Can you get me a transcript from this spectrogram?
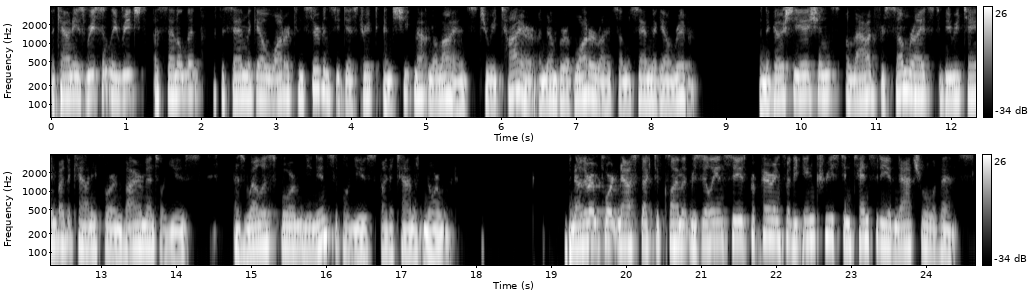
The county has recently reached a settlement with the San Miguel Water Conservancy District and Sheep Mountain Alliance to retire a number of water rights on the San Miguel River. The negotiations allowed for some rights to be retained by the county for environmental use, as well as for municipal use by the town of Norwood. Another important aspect of climate resiliency is preparing for the increased intensity of natural events.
